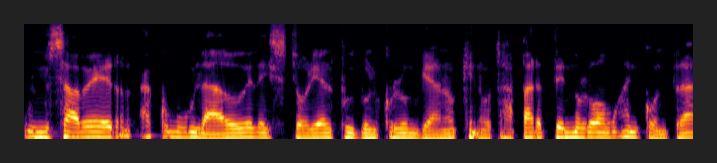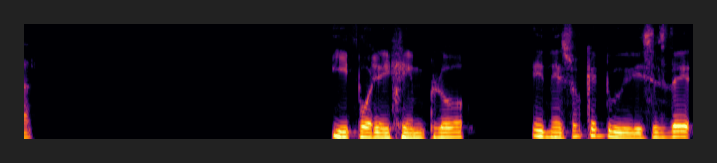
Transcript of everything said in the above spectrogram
un saber acumulado de la historia del fútbol colombiano que en otra parte no lo vamos a encontrar. Y por ejemplo, en eso que tú dices de,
